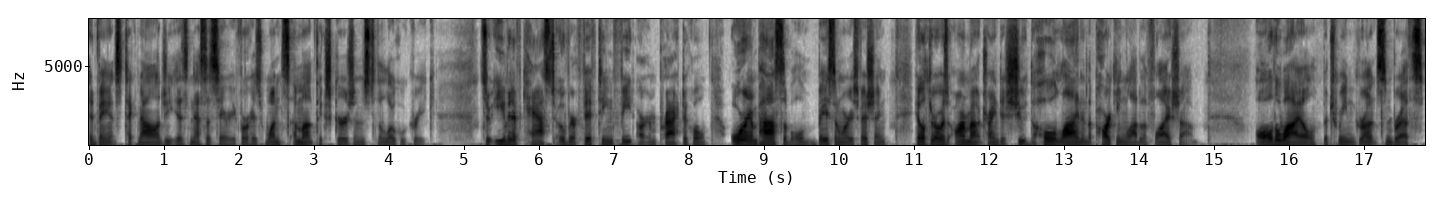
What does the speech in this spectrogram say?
advanced technology is necessary for his once a month excursions to the local creek. So even if casts over 15 feet are impractical or impossible based on where he's fishing, he'll throw his arm out trying to shoot the whole line in the parking lot of the fly shop all the while, between grunts and breaths,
